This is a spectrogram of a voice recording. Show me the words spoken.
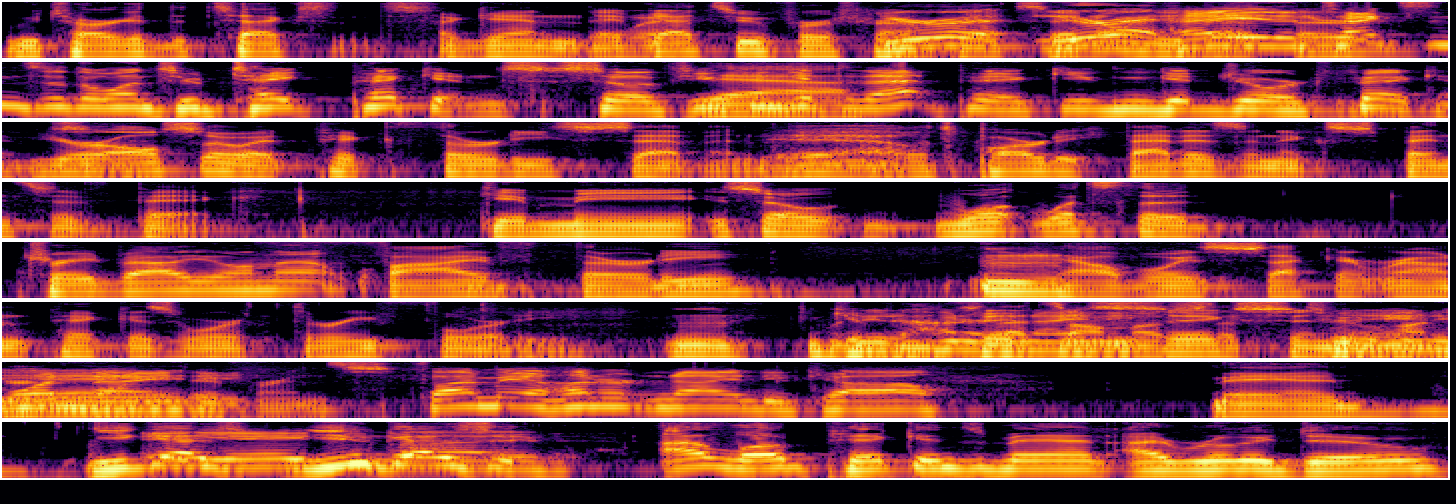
We target the Texans. Again, They've got two first round You're picks. at, you're don't at Hey, the third. Texans are the ones who take Pickens. So if you can get to that pick, you can get George Pickens. You're also at pick 37. yeah, let's party. That is an expensive pick. Give me so what? What's the trade value on that? 530. Hmm. Cowboys' second round pick is worth 340. We need That's almost a 56 and 200 88. 190. difference. Find me 190, Kyle. Man, you guys, you guys. I love Pickens, man. I really do.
